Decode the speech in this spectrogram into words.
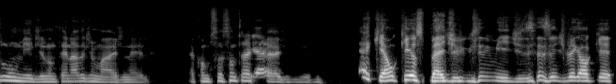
MIDI, não tem nada demais nele. É como se fosse um trackpad é. mesmo. É que é um Chaos Pad MIDI. Se a gente pegar o que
